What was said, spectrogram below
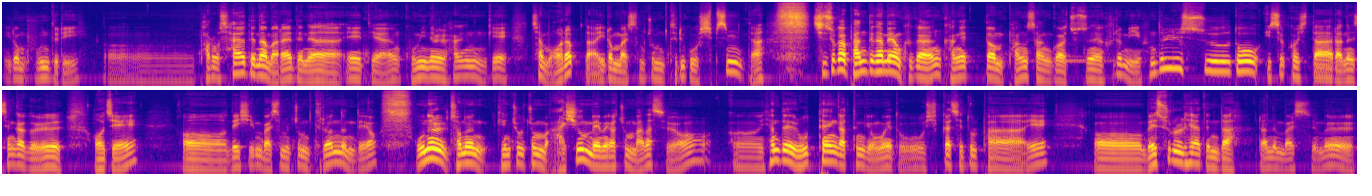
이런 부분들이 어, 바로 사야 되나 말아야 되나에 대한 고민을 하는 게 참 어렵다 이런 말씀 좀 드리고 싶습니다. 지수가 반등하면 그간 강했던 방산과 조선의 흐름이 흔들릴 수도 있을 것이다라는 생각을 어제 어, 내심 말씀을 좀 드렸는데요. 오늘 저는 개인적으로 좀 아쉬운 매매가 좀 많았어요. 어, 현대 로텐 같은 경우에도 시가 재돌파에 어, 매수를 해야 된다라는 말씀을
